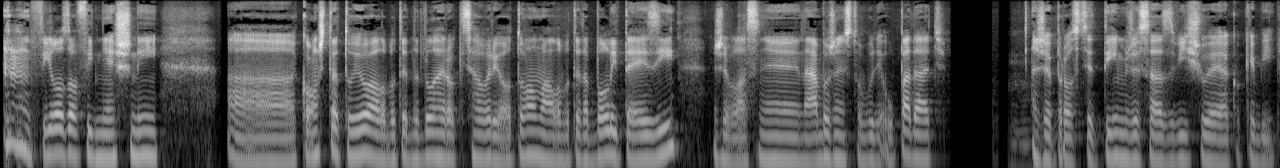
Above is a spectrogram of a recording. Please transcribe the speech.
filozofi dnešní a, konštatujú, alebo teda dlhé roky sa hovorí o tom, alebo teda boli tézy, že vlastne náboženstvo bude upadať, mm. že proste tým, že sa zvyšuje ako keby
